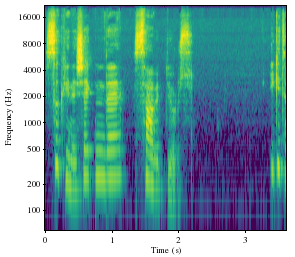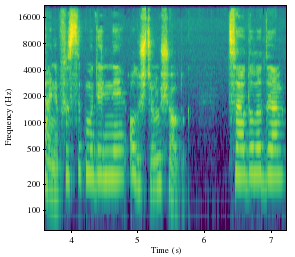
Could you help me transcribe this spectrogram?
sık iğne şeklinde sabitliyoruz. 2 tane fıstık modelini oluşturmuş olduk. Tığa doladım.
